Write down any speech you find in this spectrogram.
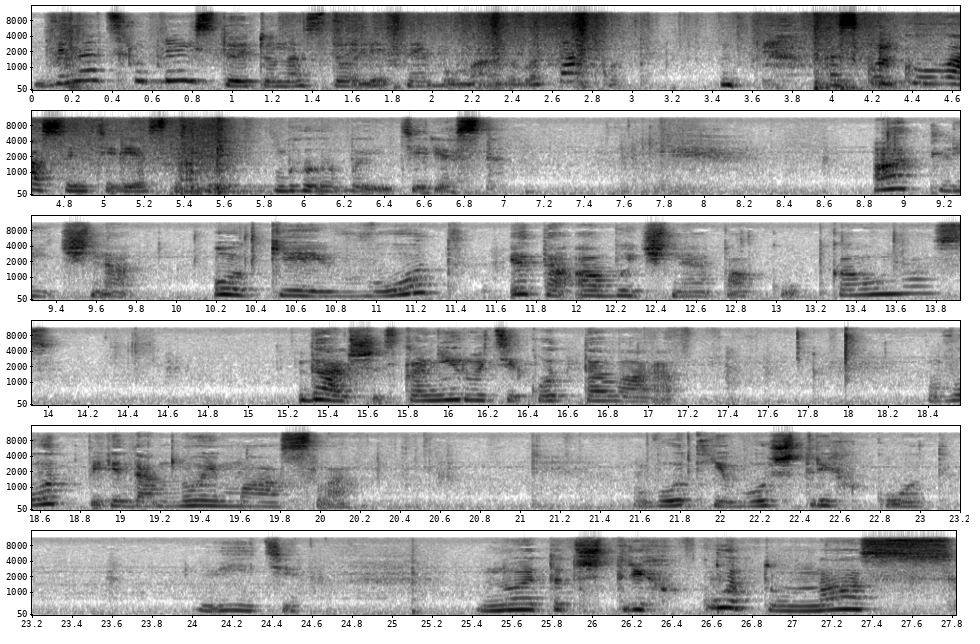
12 рублей стоит у нас туалетная бумага. Вот так вот. А сколько у вас интересно? Было бы интересно. Отлично. Окей, вот. Это обычная покупка у нас. Дальше сканируйте код товара. Вот передо мной масло. Вот его штрих-код. Видите? Но этот штрих-код у нас...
